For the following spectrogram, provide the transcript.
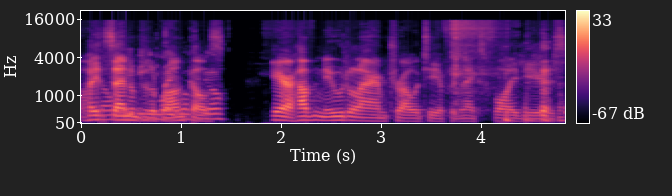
I'd No, send him to the he to Broncos. Here, have noodle arm throw it to you for the next five years.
